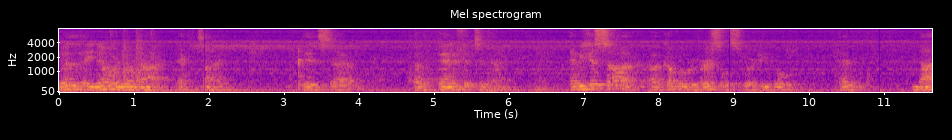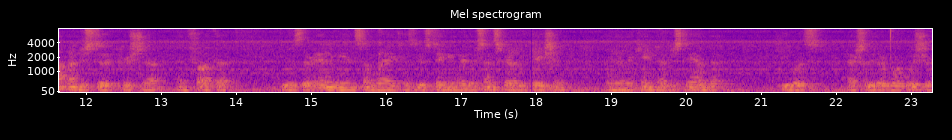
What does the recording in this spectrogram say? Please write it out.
whether they know or know not at the time, it's uh, of benefit to them. And we just saw a, couple of reversals where people had not understood Krishna and thought that he was their enemy in some way because he was taking away their sense gratification. And then they came to understand that he was actually their well-wisher.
